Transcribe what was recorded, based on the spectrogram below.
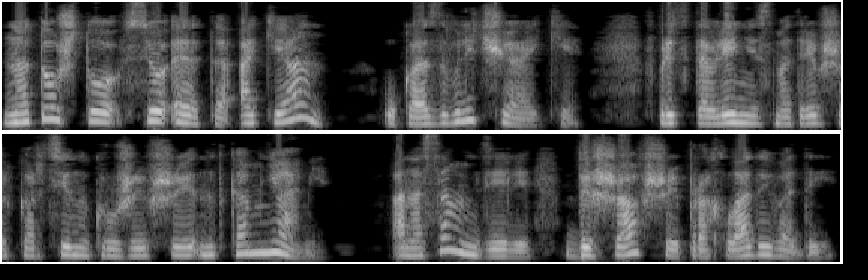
На то, что все это океан, указывали чайки, в представлении смотревших картину, кружившие над камнями, а на самом деле дышавшие прохладой воды.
